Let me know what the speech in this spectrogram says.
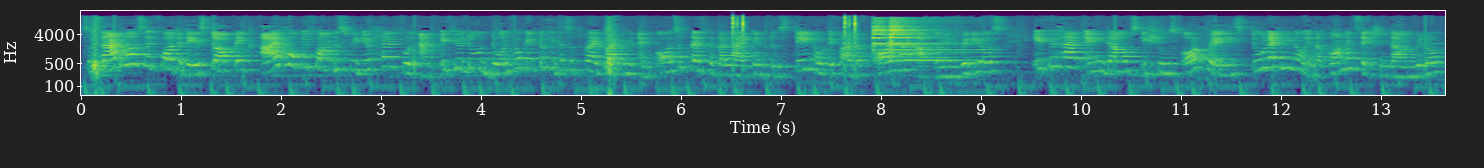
so that was it for today's topic. I hope you found this video helpful and if you do, don't forget to hit the subscribe button and also press the bell icon to stay notified of all my upcoming videos. If you have any doubts, issues or queries, do let me know in the comment section down below.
